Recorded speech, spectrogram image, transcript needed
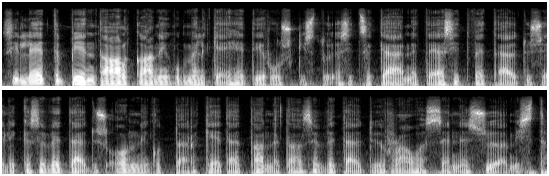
Sille, että pinta alkaa niin kuin melkein heti ruskistua ja sitten se käännetään ja sitten vetäytys. Eli se vetäytys on niin kuin tärkeää, että annetaan sen vetäytyä rauhassa ennen syömistä.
